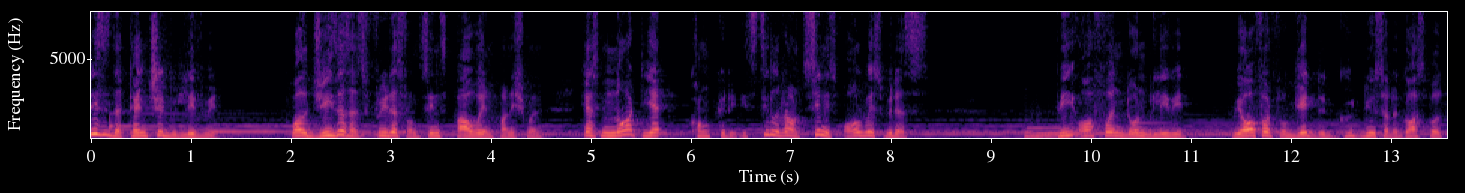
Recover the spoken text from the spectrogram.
This is the tension we live with. While Jesus has freed us from sin's power and punishment, He has not yet conquered it. It's still around. Sin is always with us. We often don't believe it. We often forget the good news of the gospel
